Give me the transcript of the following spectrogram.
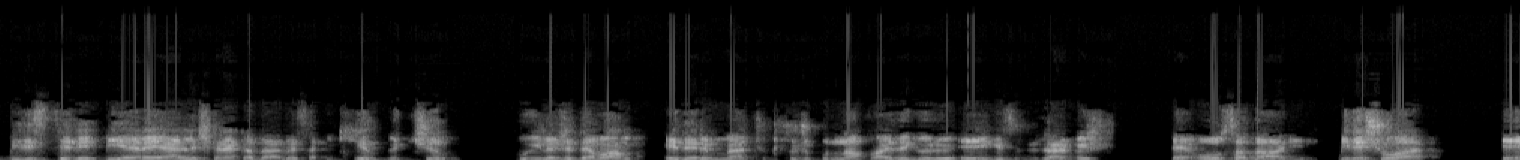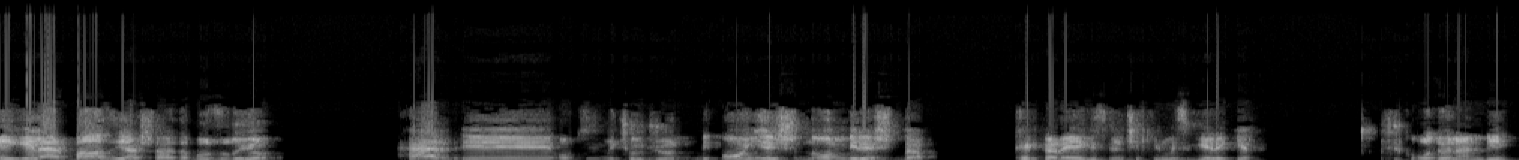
bilisteli bir yere yerleşene kadar mesela 2 yıl 3 yıl bu ilaca devam ederim ben. Çünkü çocuk bundan fayda görüyor. EEG'si düzelmiş e, olsa dahil. Bir de şu var EEG'ler bazı yaşlarda bozuluyor. Her e, otizmli çocuğun bir 10 yaşında, 11 yaşında tekrar EEG'sinin çekilmesi gerekir. Çünkü o dönem bir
